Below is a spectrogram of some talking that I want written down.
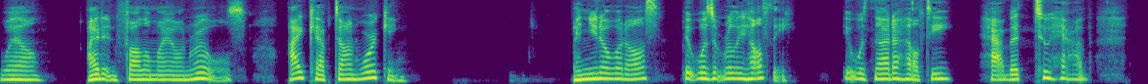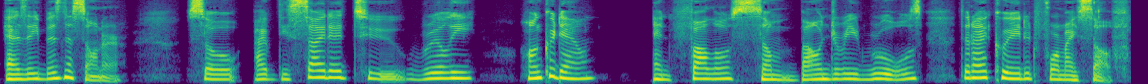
well, I didn't follow my own rules. I kept on working. And you know what else? It wasn't really healthy. It was not a healthy habit to have as a business owner. So I've decided to really hunker down and follow some boundary rules that I created for myself.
